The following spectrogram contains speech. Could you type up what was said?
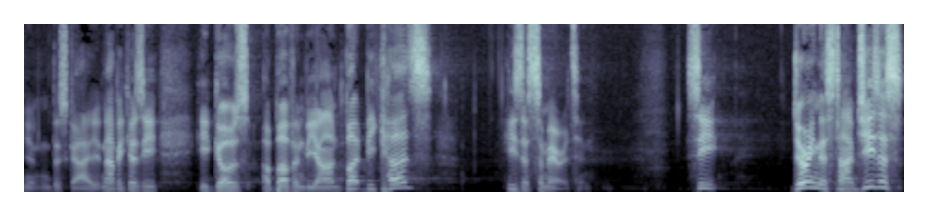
you know, this guy, not because he, he goes above and beyond, but because he's a Samaritan. See, during this time, Jesus,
